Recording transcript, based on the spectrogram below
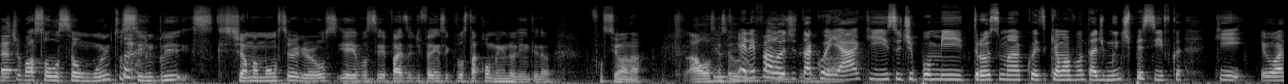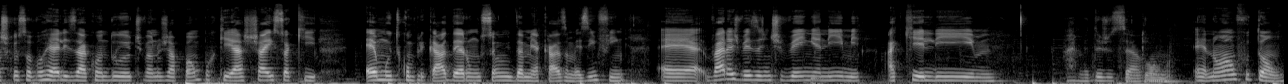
Existe uma solução muito simples que se chama Monster Girls, e aí você faz a diferença que você tá comendo ali, entendeu? Funciona. Ele falou de takoyaki e isso, tipo, me trouxe uma coisa que é uma vontade muito específica, que eu acho que eu só vou realizar quando eu estiver no Japão, porque achar isso aqui é muito complicado, era um sonho da minha casa, mas enfim. É, várias vezes a gente vê em anime aquele... Ai, meu Deus do céu. Futon. como- É, não é um futon.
